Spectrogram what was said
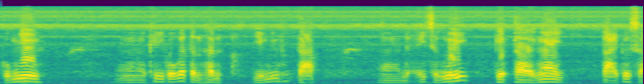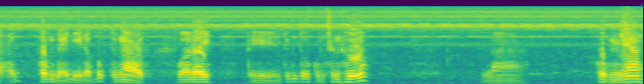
cũng như à, khi có cái tình hình diễn biến phức tạp à, để xử lý kịp thời ngay tại cơ sở, không để bị động bất ngờ. Qua đây thì chúng tôi cũng xin hứa là cùng nhau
